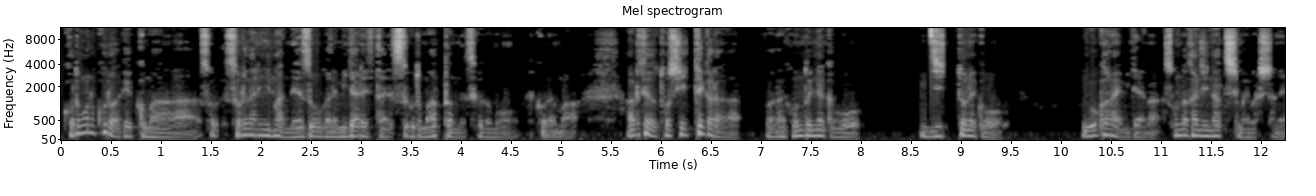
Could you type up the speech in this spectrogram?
子供の頃は結構まあ、そそれなりにまあ寝相がね、乱れてたりすることもあったんですけども、これまあ、ある程度年いってから、まあなんか本当になんかこう、じっとね、こう、動かないみたいな、そんな感じになってしまいましたね。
